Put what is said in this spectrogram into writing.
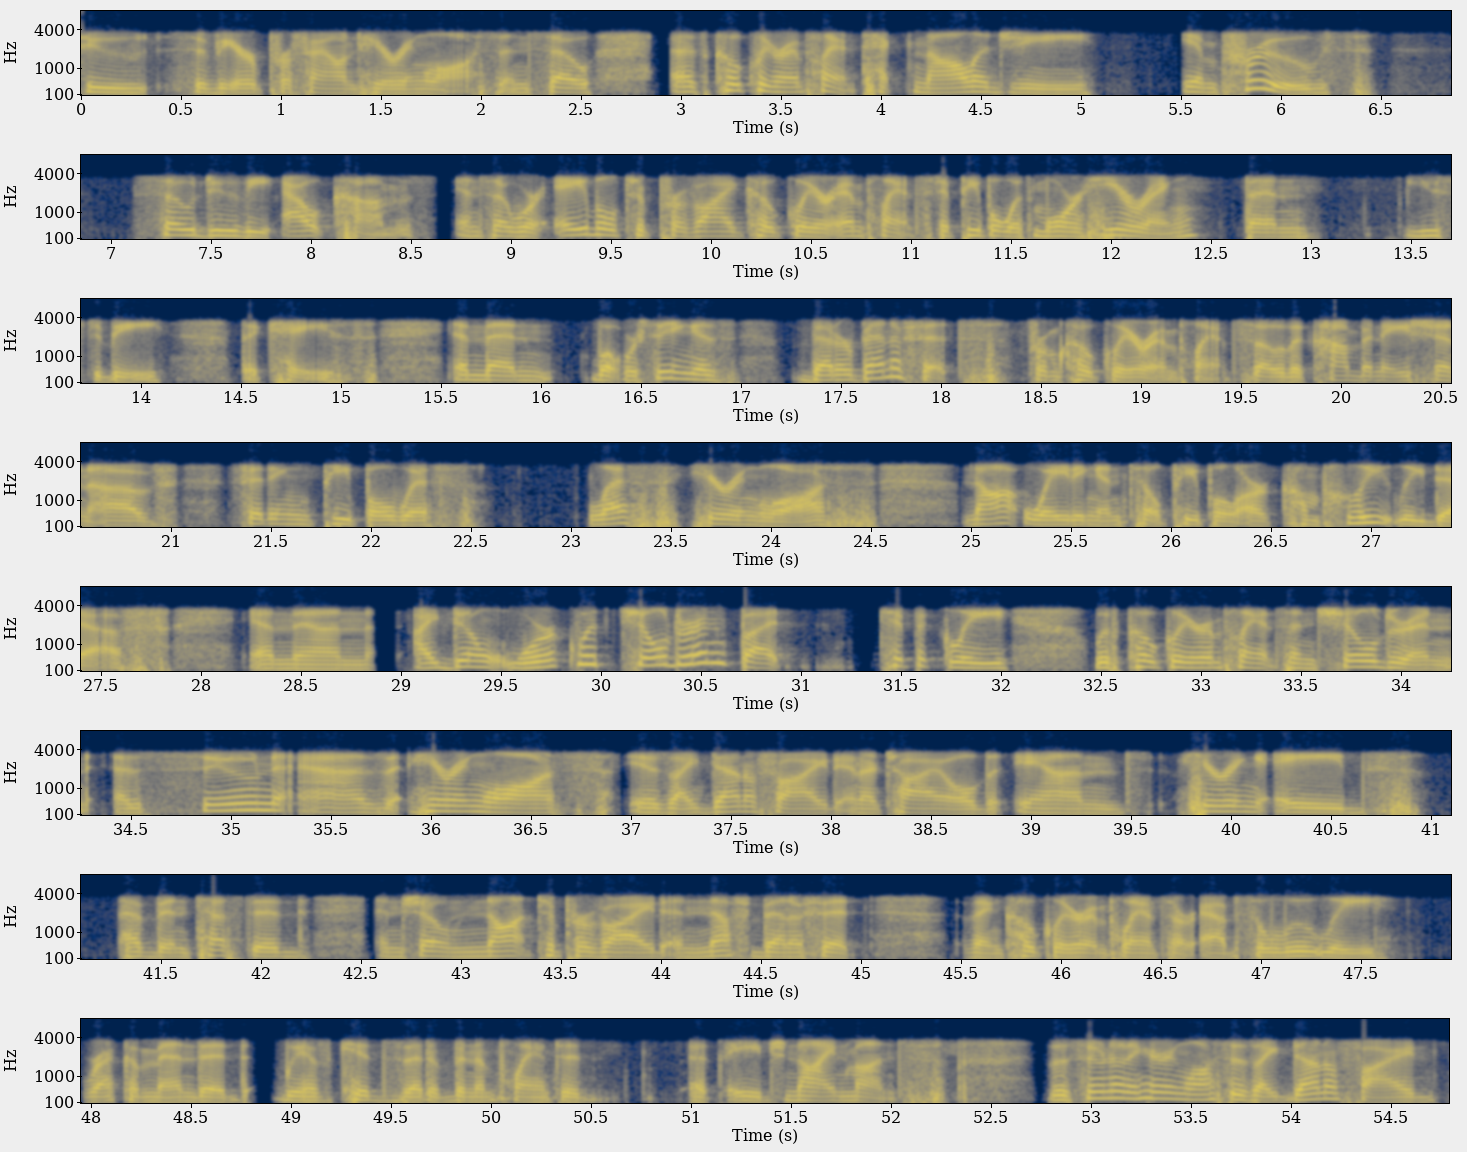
to severe profound hearing loss. And so, as cochlear implant technology improves, so do the outcomes. And so, we're able to provide cochlear implants to people with more hearing than used to be the case. And then what we're seeing is better benefits from cochlear implants. So the combination of fitting people with less hearing loss, not waiting until people are completely deaf. And then I don't work with children, but typically with cochlear implants in children, as soon as hearing loss is identified in a child and hearing aids have been tested and shown not to provide enough benefit, then cochlear implants are absolutely recommended. We have kids that have been implanted at age nine months. The sooner the hearing loss is identified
